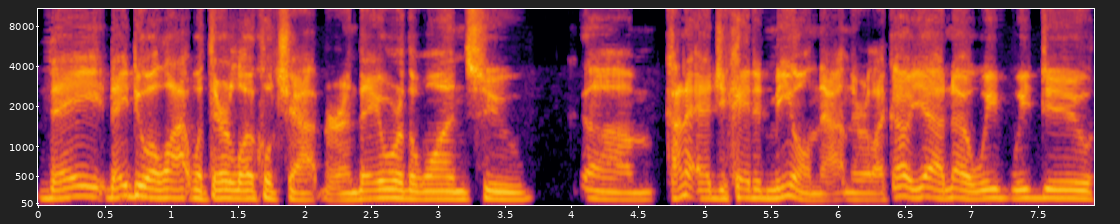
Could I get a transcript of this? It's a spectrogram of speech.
They they do a lot with their local chapter, and they were the ones who um, kind of educated me on that, and they were like, "Oh yeah, no, we we do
